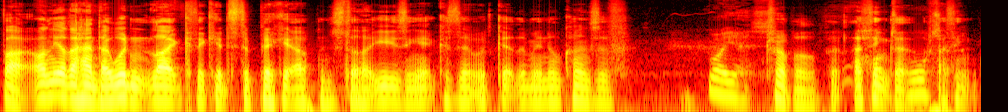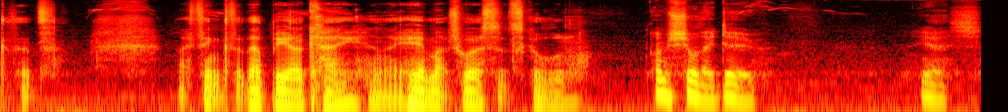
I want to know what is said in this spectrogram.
But on the other hand, I wouldn't like the kids to pick it up and start using it because that would get them in all kinds of Well, yes. trouble. But I think that water. I think that I think that they'll be okay, and they hear much worse at school. I'm sure they do. Yes,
